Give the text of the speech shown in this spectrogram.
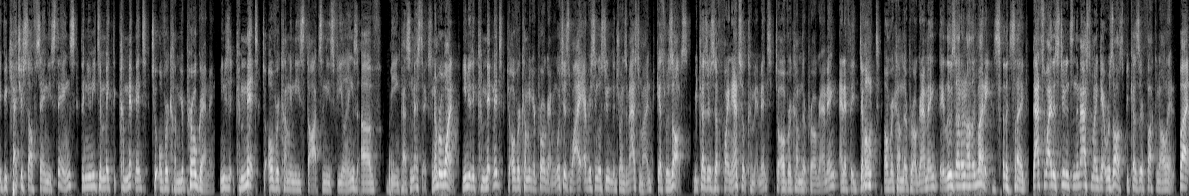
if you catch yourself saying these things, then you need to make the commitment to overcome your programming. You need to commit to overcoming these thoughts and these feelings of being pessimistic. So number one, you need a commitment to overcoming your programming, which is why every single student that joins a mastermind gets results because there's a financial commitment to overcome their programming. And if they don't overcome their programming, they lose out on all their money. So it's like, that's why the students in the mastermind get results because they're fucking all in. But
